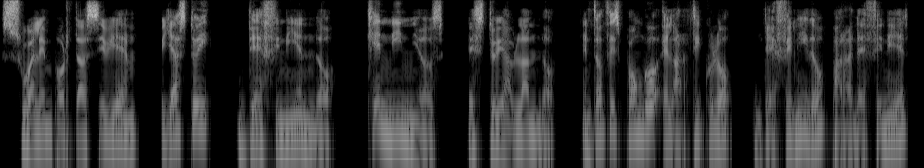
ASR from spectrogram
suelen portarse bien, ya estoy definiendo qué niños estoy hablando. Entonces pongo el artículo definido para definir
